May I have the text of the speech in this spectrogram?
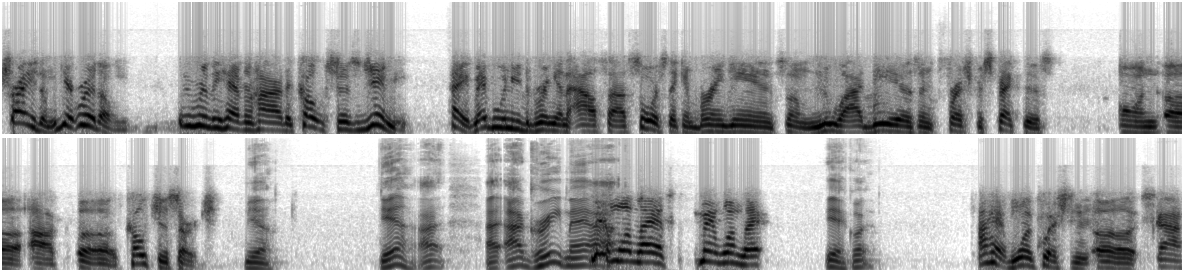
Trade them. Get rid of them. We really haven't hired a coach since Jimmy hey, maybe we need to bring in an outside source that can bring in some new ideas and fresh perspectives on uh, our uh, coaching search. Yeah, yeah, I I, I agree, man. Man, I, one last man, one last. Yeah, go ahead. I have one question, uh, Sky.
